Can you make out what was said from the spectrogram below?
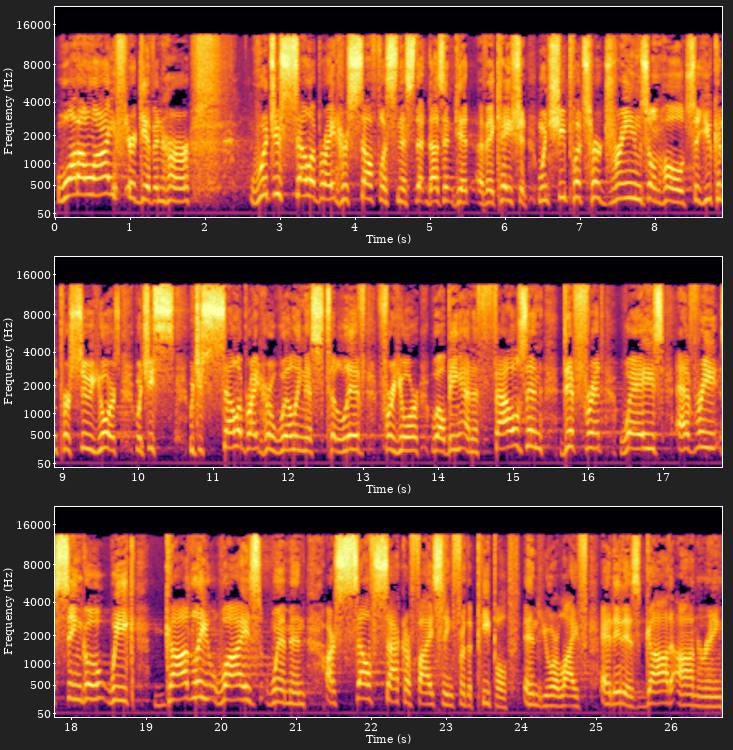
what a life you're giving her would you celebrate her selflessness that doesn't get a vacation? When she puts her dreams on hold so you can pursue yours? When she, would you celebrate her willingness to live for your well being in a thousand different ways every single week? Godly, wise women are self sacrificing for the people in your life, and it is God honoring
